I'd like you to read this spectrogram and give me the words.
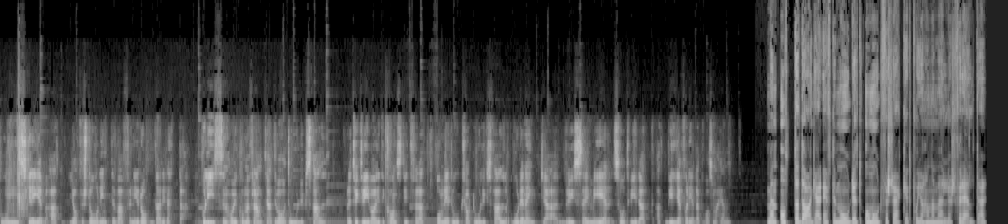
Hon skrev att jag förstår inte varför ni roddar i detta. Polisen har ju kommit fram till att det var ett olycksfall. Och det tyckte vi var lite konstigt för att om det är ett oklart olycksfall borde en änka bry sig mer så tillvida att, att vilja få reda på vad som har hänt. Men åtta dagar efter mordet och mordförsöket på Johanna Möllers föräldrar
